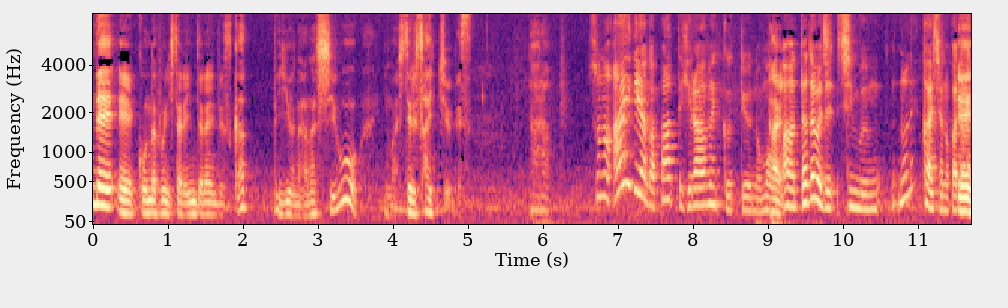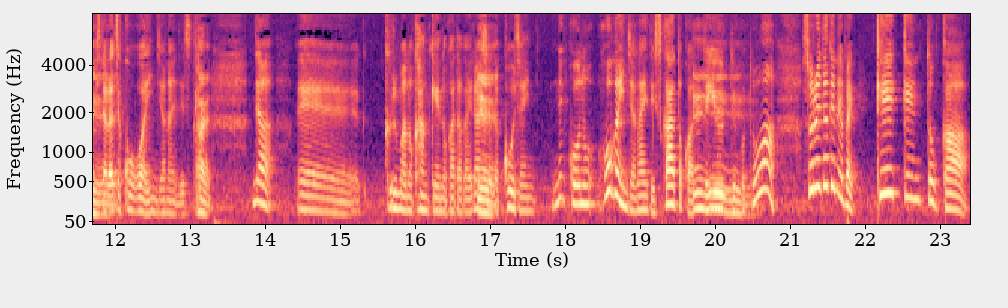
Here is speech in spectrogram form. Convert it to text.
で、えーこんなふうにしたらいいんじゃないんですかっていうような話を今してる最中です。だからそのアイデアがパッてひらめくっていうのも、はい。あ例えば新聞の、ね、会社の方が来たら、ええ。じゃあここがいいんじゃないですか、はい。じゃあ、えー車の関係の方がいらっしゃったら、ええ。こうじゃいいねこの方がいいんじゃないですかとかっていうってことは、それだけでやっぱり経験とか、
